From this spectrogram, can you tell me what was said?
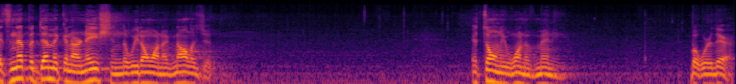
It's an epidemic in our nation, that we don't want to acknowledge it. It's only one of many, but we're there.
